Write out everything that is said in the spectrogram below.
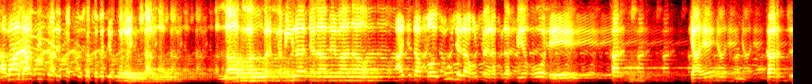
آواز آتی تو ارے تک تو سب توجہ کرو انشاءاللہ۔ اللہ اکبر کبیرہ جناب والا اج دا موضوع جڑا ہن پہ رکھ رہے ہیں او ہے قرض۔ کیا ہے؟ قرض۔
